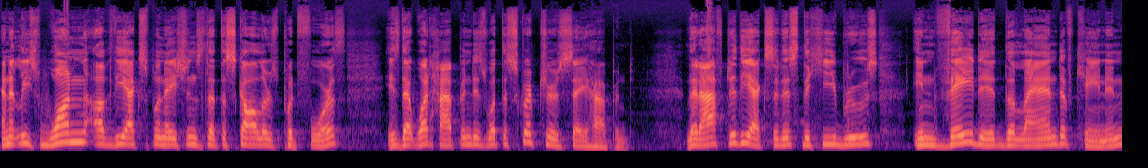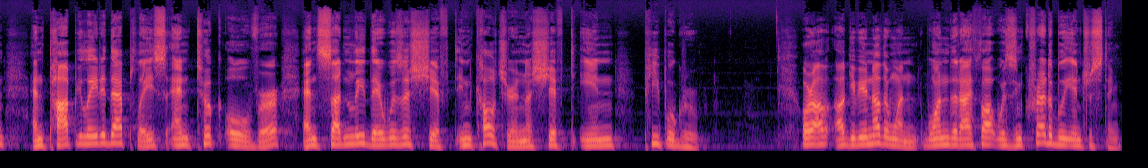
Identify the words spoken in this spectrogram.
And at least one of the explanations that the scholars put forth is that what happened is what the scriptures say happened. That after the Exodus, the Hebrews invaded the land of Canaan and populated that place and took over, and suddenly there was a shift in culture and a shift in people group. Or I'll, I'll give you another one, one that I thought was incredibly interesting.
